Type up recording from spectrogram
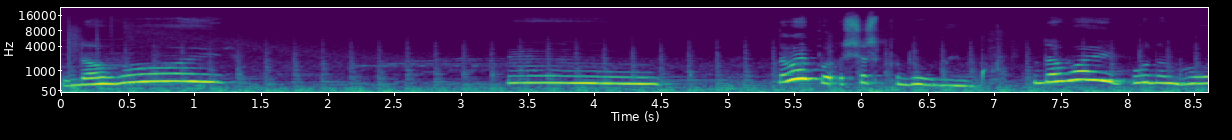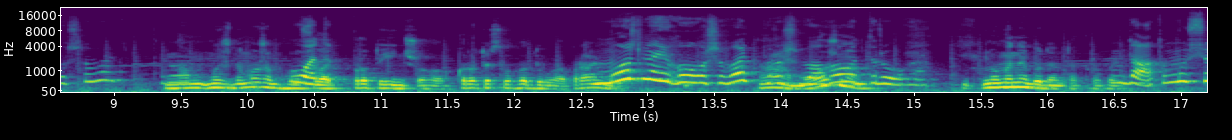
Давай. Ну. Давай зараз подумаємо. Давай будемо голосувати. Нам ми ж не можемо голосувати проти іншого, проти свого друга, правильно? Можна і голосувати А, про свого можна? друга. Ну ми не будемо так робити. Да, тому що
